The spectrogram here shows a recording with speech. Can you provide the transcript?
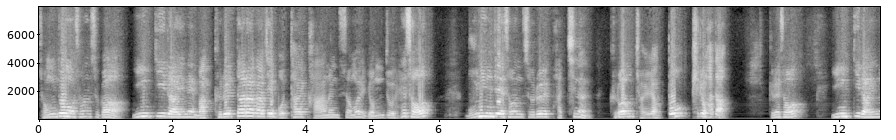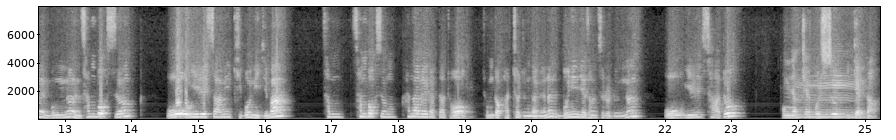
정동호 선수가 인기 라인의 마크를 따라가지 못할 가능성을 염두해서 문인재 선수를 바치는 그런 전략도 필요하다. 그래서 인기 라인을 묶는 3복승 5, 1, 3이 기본이지만 3, 삼복승 하나를 갖다 더 좀 더 받쳐준다면은 문인재 선수를 넣는 5, 1, 4도 공략해 볼수 음. 있겠다.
